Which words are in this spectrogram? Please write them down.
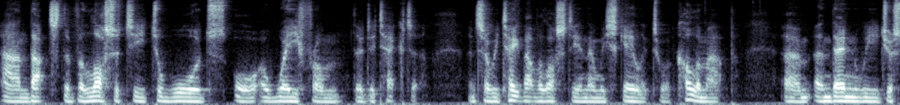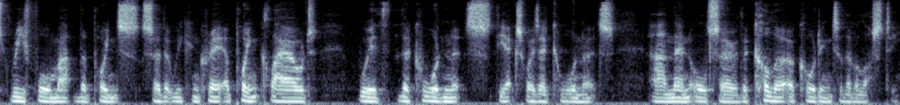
and that's the velocity towards or away from the detector. And so we take that velocity and then we scale it to a color map, um, and then we just reformat the points so that we can create a point cloud with the coordinates, the XYZ coordinates, and then also the color according to the velocity.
